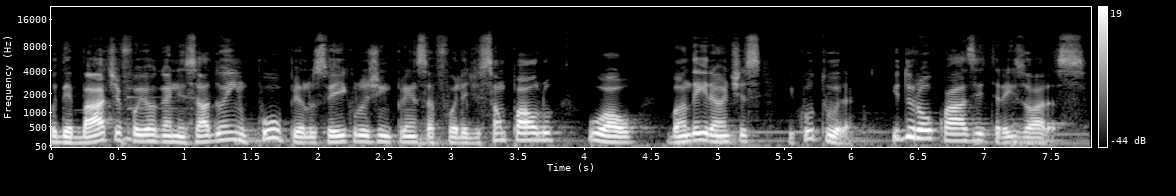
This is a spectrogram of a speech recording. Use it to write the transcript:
O debate foi organizado em Impu pelos veículos de imprensa Folha de São Paulo, UOL, Bandeirantes e Cultura e durou quase três horas.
